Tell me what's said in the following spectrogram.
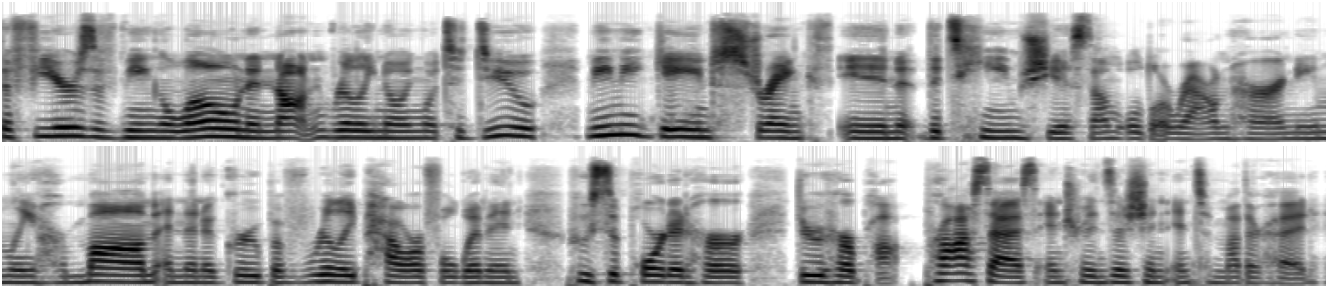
the fears of being alone and not really knowing what to do, Mimi gained strength in the team she assembled around her, namely her mom and then a group of really powerful women who supported her through her process and transition into motherhood.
